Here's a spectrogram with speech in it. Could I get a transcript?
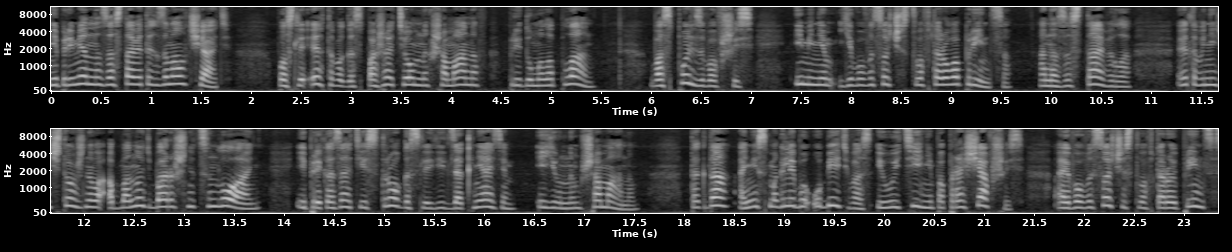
непременно заставит их замолчать. После этого госпожа темных шаманов придумала план. Воспользовавшись именем его высочества второго принца. Она заставила этого ничтожного обмануть барышню Цинлуань и приказать ей строго следить за князем и юным шаманом. Тогда они смогли бы убить вас и уйти, не попрощавшись, а его высочество второй принц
